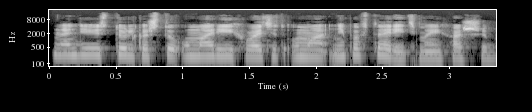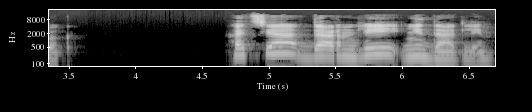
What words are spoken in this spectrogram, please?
Надеюсь только, что у Марии хватит ума не повторить моих ошибок. Хотя Дарнлей не Дадли,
